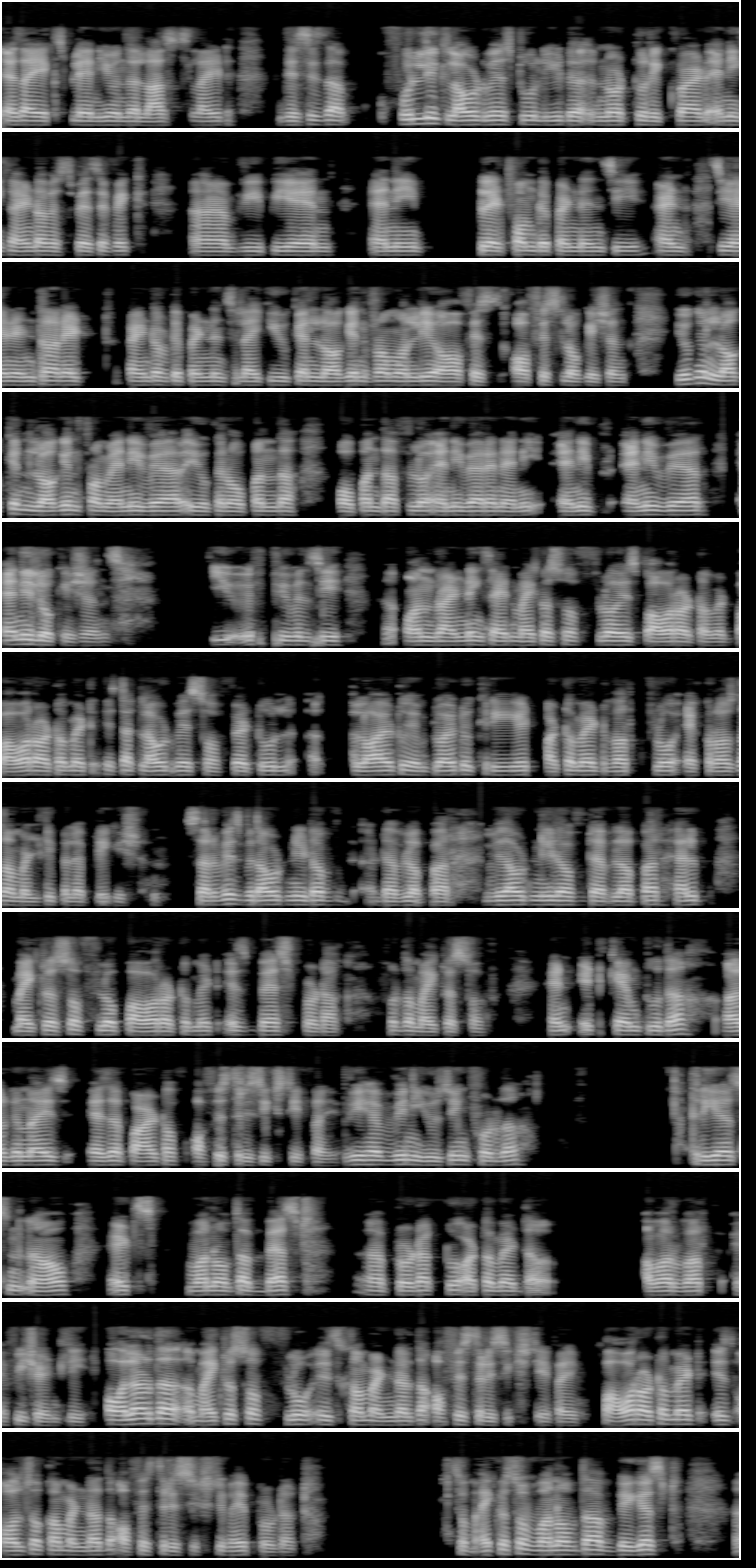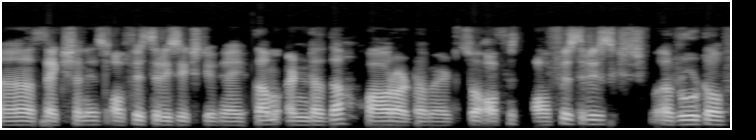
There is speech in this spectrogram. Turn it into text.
As i explained you in the last slide this is a fully cloud based tool you do not to require any kind of specific uh, vpn any platform dependency and see an intranet kind of dependency like you can log in from only office office locations you can log in log in from anywhere you can open the open the flow anywhere in any any anywhere any locations you, if you will see uh, on branding side microsoft flow is power automate. Power automate is the cloud based software tool uh, allow to employ to create automate workflow across the multiple application. Service without need of developer without need of developer help microsoft flow power automate is best product for the microsoft. And it came to the organize as a part of office 365 we have been using for the three years now. It's one of the best uh, product to automate the our work efficiently. All are the uh, microsoft flow is come under the office 365 power automate is also come under the office 365 product. So microsoft one of the biggest uh, section is office 365 come under the power automate. So office office 365 uh, root of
